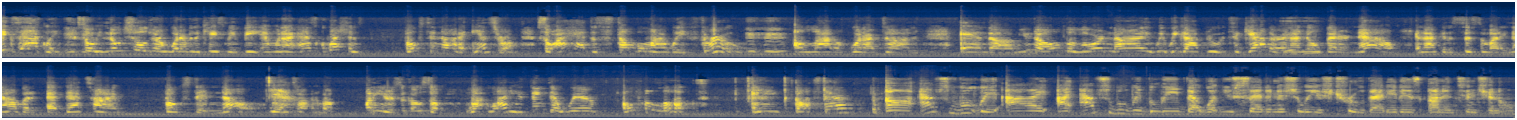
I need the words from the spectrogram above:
exactly. So no children or whatever the case may be. And when I asked questions, folks didn't know how to answer them. So I had to stumble my way through Mhm. a lot of what I've done. And, um, you know, the Lord and I, we, we got through it together. And I know better now, and I can assist somebody now. But at that time, folks didn't know. Yeah. I'm talking about 20 years ago. So why, why do you think that we're overlooked? Any thoughts there? Uh, absolutely. I I absolutely believe that what you said initially is true. That it is unintentional.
